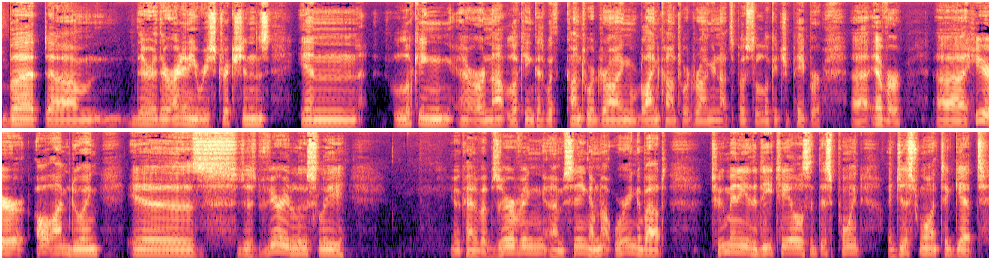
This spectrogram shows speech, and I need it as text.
but um, there there aren't any restrictions in looking or not looking because with contour drawing or blind contour drawing, you're not supposed to look at your paper uh, ever. Uh, here, all I'm doing is just very loosely, you know, kind of observing. I'm seeing. I'm not worrying about too many of the details at this point. I just want to get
